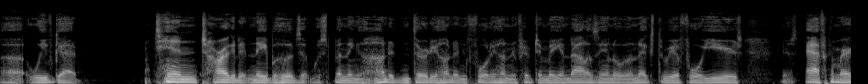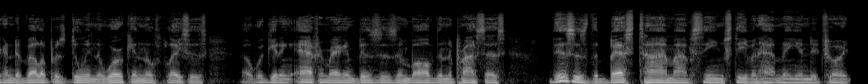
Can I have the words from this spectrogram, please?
Uh, we've got 10 targeted neighborhoods that we're spending 130, 140, 150 million dollars in over the next three or four years. There's African American developers doing the work in those places. Uh, we're getting African American businesses involved in the process. This is the best time I've seen Stephen happening in Detroit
